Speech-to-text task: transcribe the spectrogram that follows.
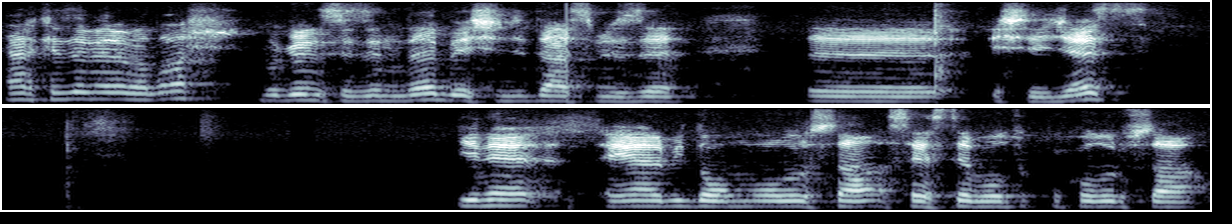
Herkese merhabalar. Bugün sizinle 5. dersimizi e, işleyeceğiz. Yine eğer bir donma olursa, seste bozukluk olursa,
